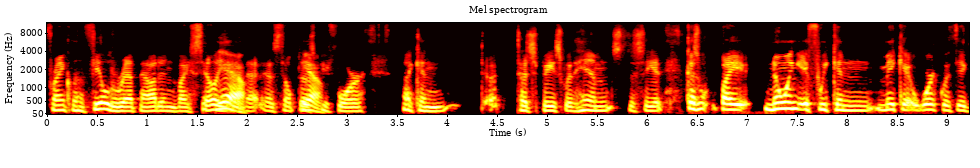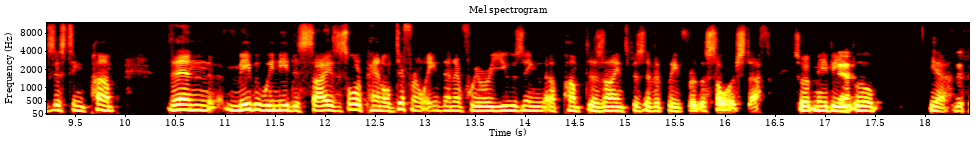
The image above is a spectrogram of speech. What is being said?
Franklin field rep out in Yeah. Visalia that has helped us Yeah. before. I can touch base with him to see it, because by knowing if we can make it work with the existing pump, then maybe we need to size the solar panel differently than if we were using a pump designed specifically for the solar stuff. So it may be a little, yeah, the,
